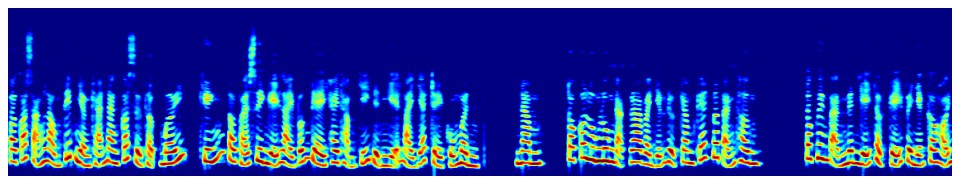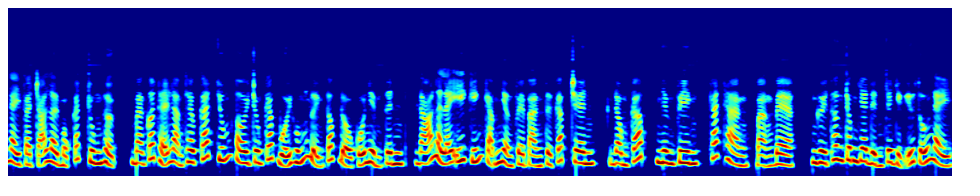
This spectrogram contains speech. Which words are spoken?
Tôi có sẵn lòng tiếp nhận khả năng có sự thật mới, khiến tôi phải suy nghĩ lại vấn đề hay thậm chí định nghĩa lại giá trị của mình. 5. Tôi có luôn luôn đặt ra và giữ được cam kết với bản thân. Tôi khuyên bạn nên nghĩ thật kỹ về những câu hỏi này và trả lời một cách trung thực. Bạn có thể làm theo cách chúng tôi trong các buổi huấn luyện tốc độ của niềm tin, đó là lấy ý kiến cảm nhận về bạn từ cấp trên, đồng cấp, nhân viên, khách hàng, bạn bè, người thân trong gia đình cho những yếu tố này.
